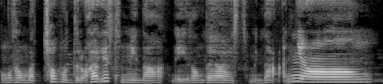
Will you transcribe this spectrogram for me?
영상 맞춰보도록 하겠습니다. 네, 이상 배아였습니다. 안녕!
